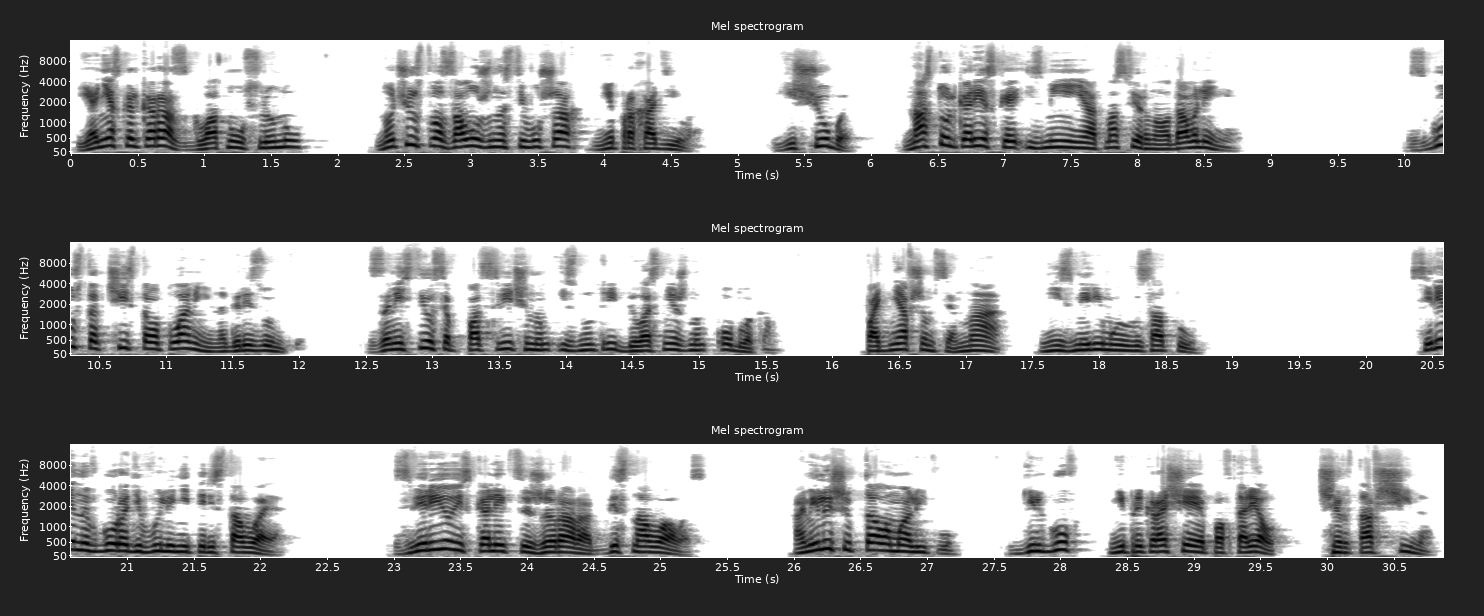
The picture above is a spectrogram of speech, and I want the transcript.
Я несколько раз сглотнул слюну, но чувство заложенности в ушах не проходило. Еще бы! Настолько резкое изменение атмосферного давления. Сгусток чистого пламени на горизонте заместился подсвеченным изнутри белоснежным облаком, поднявшимся на неизмеримую высоту. Сирены в городе выли не переставая. Зверье из коллекции Жерара бесновалось. Амели шептала молитву. Гильгоф, не прекращая, повторял «Чертовщина!».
